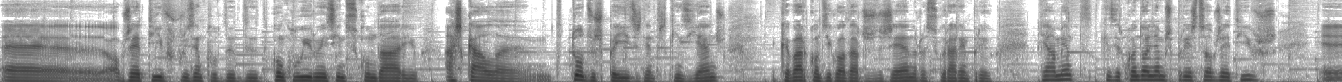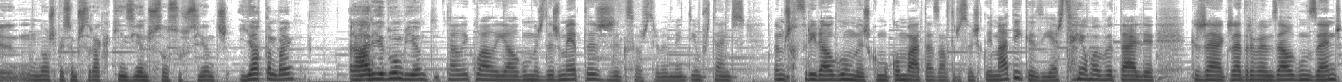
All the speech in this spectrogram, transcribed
uh, objetivos, por exemplo, de, de, de, concluir o ensino secundário à escala de todos os países dentro de 15 anos, acabar com desigualdades de género, assegurar emprego. Realmente, quer dizer, quando olhamos para estes objetivos, uh, nós pensamos, será que 15 anos são suficientes? E há também a área do ambiente. Tal e qual, e algumas das metas que são extremamente importantes. Vamos referir algumas, como o combate às alterações climáticas, e esta é uma batalha que já, que já travamos há alguns anos,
